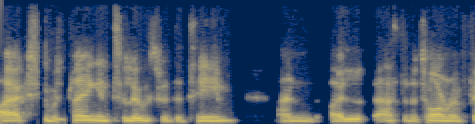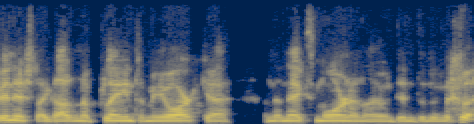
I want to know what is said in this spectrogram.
I actually was playing in Toulouse with the team, and I after the tournament finished, I got on a plane to Mallorca, and the next morning I went into the villa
